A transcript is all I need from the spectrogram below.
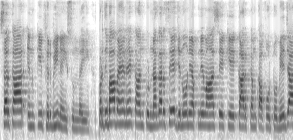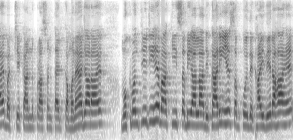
सरकार इनकी फिर भी नहीं सुन रही। प्रतिभा बहन है कानपुर नगर से, जिन्होंने अपने वहाँ से के कार्यक्रम का फ़ोटो भेजा है। बच्चे का अन्नप्राशन टाइप का मनाया जा रहा है मुख्यमंत्री जी हैं, बाकी सभी आला अधिकारी हैं, सबको दिखाई दे रहा है।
